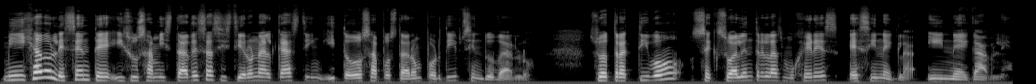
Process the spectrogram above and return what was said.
Mi hija adolescente y sus amistades asistieron al casting y todos apostaron por Deep sin dudarlo. Su atractivo sexual entre las mujeres es innegable.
